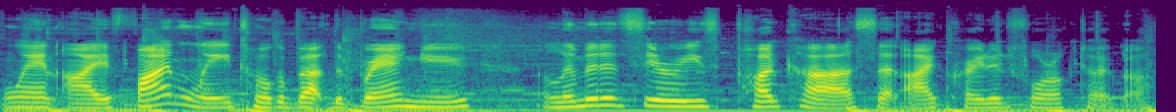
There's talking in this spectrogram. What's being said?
when I finally talk about the brand new limited series podcast that I created for October.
